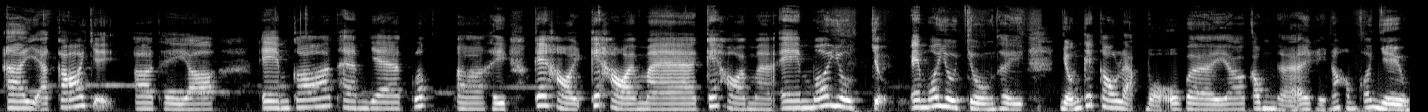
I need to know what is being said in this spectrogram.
À, dạ có chị. À, thì uh, em có tham gia club uh, thì cái hồi cái hồi mà cái hồi mà em mới vô trường em mới vô trường thì những cái câu lạc bộ về uh, công nghệ thì nó không có nhiều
